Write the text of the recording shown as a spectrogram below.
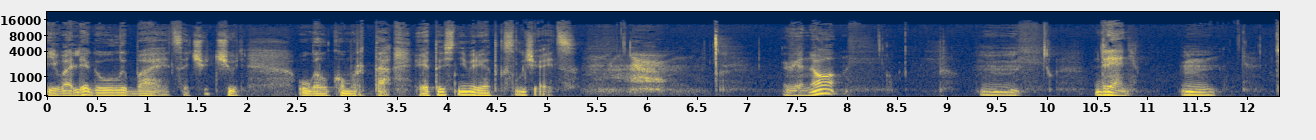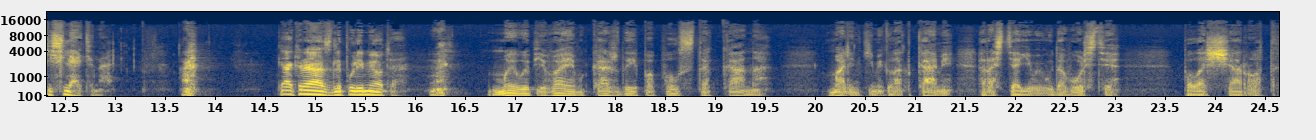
И Валега улыбается чуть-чуть уголком рта. Это с ним редко случается. Вино, дрянь, кислятина. А, как раз для пулемета. Мы выпиваем каждый по полстакана, маленькими глотками, растягивая удовольствие, полоща рот.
